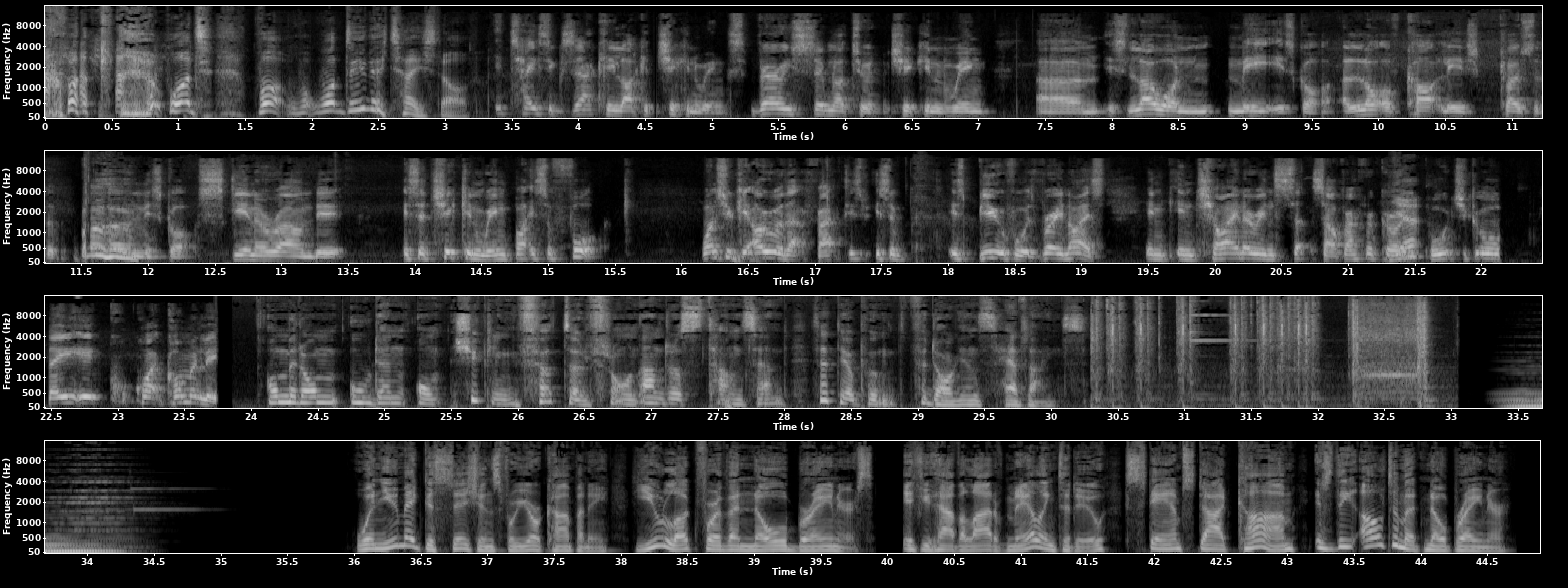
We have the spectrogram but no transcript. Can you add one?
what what what do they taste of? It tastes exactly like a chicken wing. It's very similar to a chicken wing. Um, it's low on meat. It's got a lot of cartilage close to the bone. it's got skin around it. It's a chicken wing, but it's a foot once you get over that fact, it's it's a it's beautiful. It's very nice. In in China, in S South Africa, yeah. in Portugal, they eat quite commonly. Och med de orden om kycklingfötter från Andros Townsend sätter jag punkt för dagens headlines. When you make decisions for your company, you look for the no-brainers. If you have a lot of mailing to do, stamps.com is the ultimate no-brainer.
